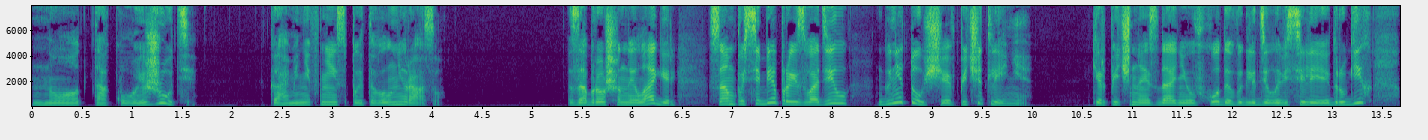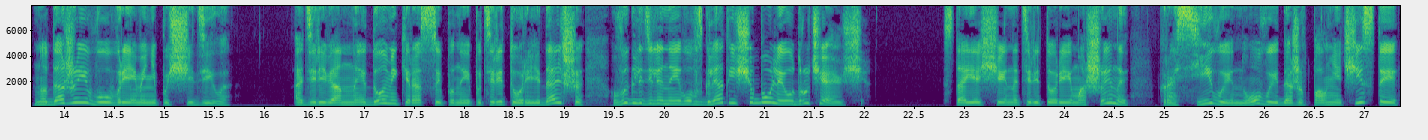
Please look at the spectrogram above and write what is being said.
Но такой жути Каменев не испытывал ни разу. Заброшенный лагерь сам по себе производил гнетущее впечатление. Кирпичное здание у входа выглядело веселее других, но даже его время не пощадило. А деревянные домики, рассыпанные по территории дальше, выглядели на его взгляд еще более удручающе. Стоящие на территории машины, красивые, новые, даже вполне чистые,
